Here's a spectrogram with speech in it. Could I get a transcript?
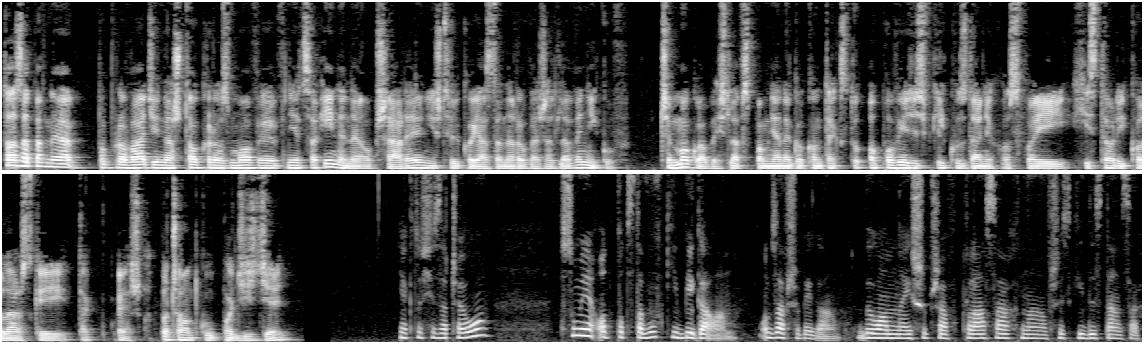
To zapewne poprowadzi nasz tok rozmowy w nieco inne obszary niż tylko jazda na rowerze dla wyników. Czy mogłabyś dla wspomnianego kontekstu opowiedzieć w kilku zdaniach o swojej historii kolarskiej, tak wiesz, od początku po dziś dzień? Jak to się zaczęło? W sumie od podstawówki biegałam. Od zawsze biegałam. Byłam najszybsza w klasach na wszystkich dystansach.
